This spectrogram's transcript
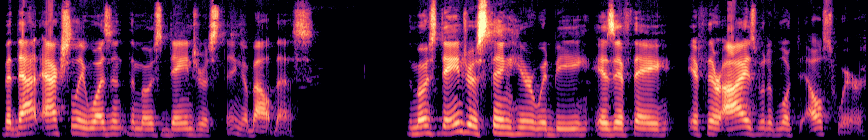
but that actually wasn't the most dangerous thing about this. The most dangerous thing here would be is if they if their eyes would have looked elsewhere.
